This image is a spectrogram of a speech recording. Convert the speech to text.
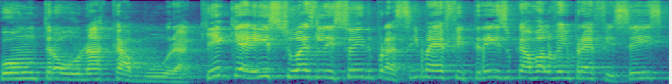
contra o Nakamura. Que que é isso? Wesley Son indo para cima, F3, o cavalo vem para F6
